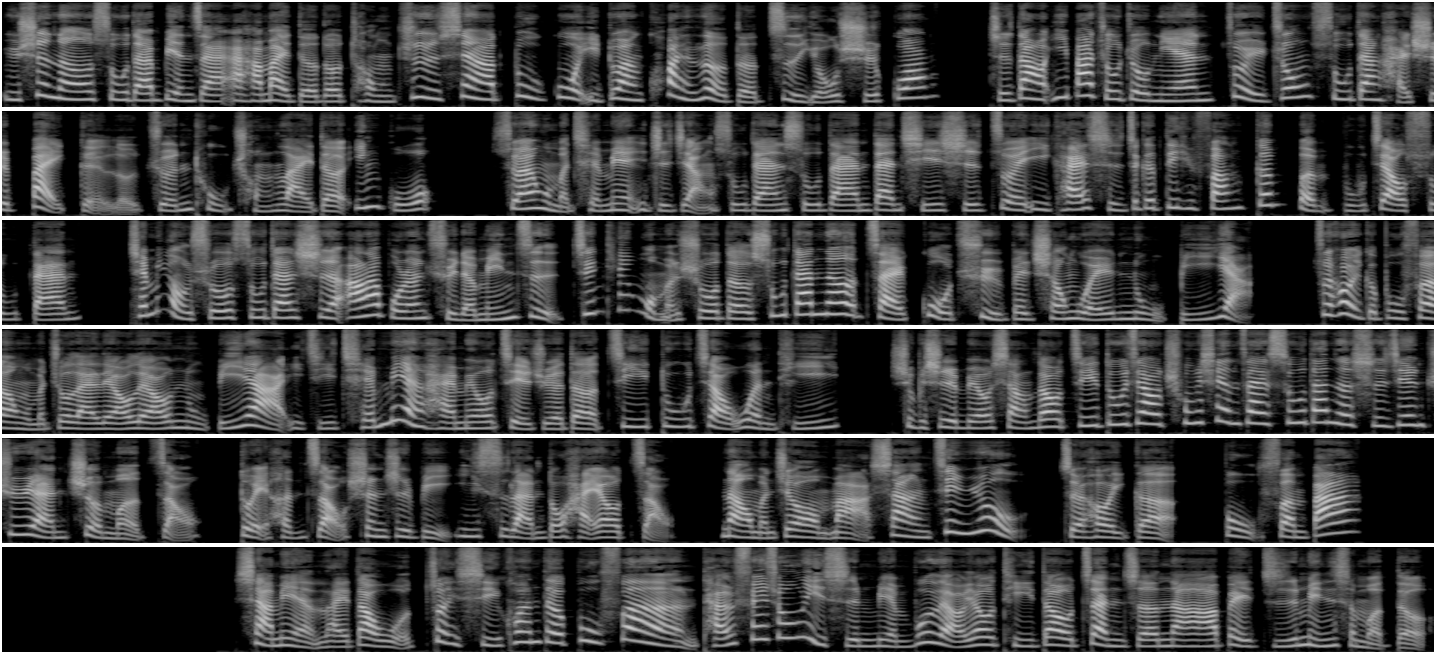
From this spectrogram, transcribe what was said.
于是呢，苏丹便在艾哈迈德的统治下度过一段快乐的自由时光，直到一八九九年，最终苏丹还是败给了卷土重来的英国。虽然我们前面一直讲苏丹，苏丹，但其实最一开始这个地方根本不叫苏丹。前面有说苏丹是阿拉伯人取的名字，今天我们说的苏丹呢，在过去被称为努比亚。最后一个部分，我们就来聊聊努比亚以及前面还没有解决的基督教问题。是不是没有想到基督教出现在苏丹的时间居然这么早？对，很早，甚至比伊斯兰都还要早。那我们就马上进入最后一个部分吧。下面来到我最喜欢的部分，谈非洲历史，免不了要提到战争啊、被殖民什么的。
